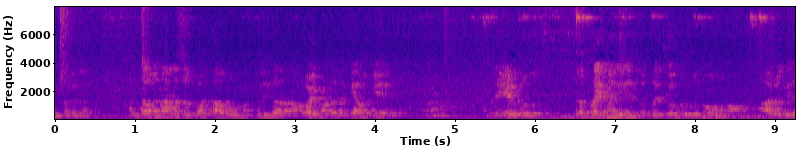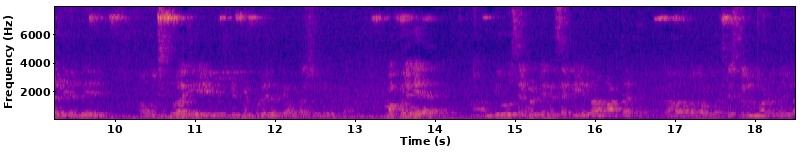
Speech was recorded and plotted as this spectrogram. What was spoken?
ಇಂಥವೆಲ್ಲ. ಅಂಥವನ್ನ ಸ್ವಲ್ಪ ತಾವು ಮಕ್ಕಳಿಂದ ಅವಾಯ್ಡ್ ಮಾಡೋದಕ್ಕೆ ಅವ್ರಿಗೆ ಅಂದರೆ ಹೇಳ್ಬೋದು. ಪ್ರೈಮರಿ ಹೆಲ್ತ್ ಪ್ರತಿಯೊಬ್ಬರಿಗೂ ಆರೋಗ್ಯದ ಅಡಿಯಲ್ಲಿ ಉಚಿತವಾಗಿ ಟ್ರೀಟ್ಮೆಂಟ್ ಪಡೆಯೋದಕ್ಕೆ ಅವಕಾಶಗಳಿರುತ್ತೆ. ಮಕ್ಕಳಿಗೆ ನೀವು ಸೈಮಲ್ಟೇನಿಯಸ್ ಆಗಿ ಎಲ್ಲ ಮಾಡ್ತಾ ಇರ್ತಾರೆ. ಟೆಸ್ಟ್ಗಳು ಮಾಡೋದು ಇಲ್ಲ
